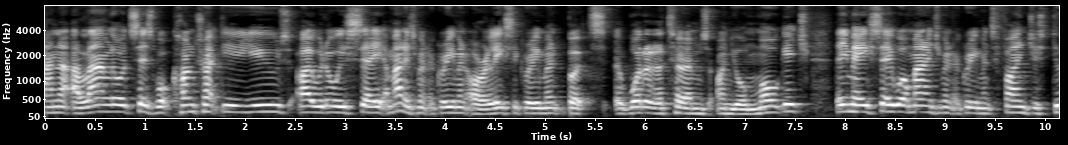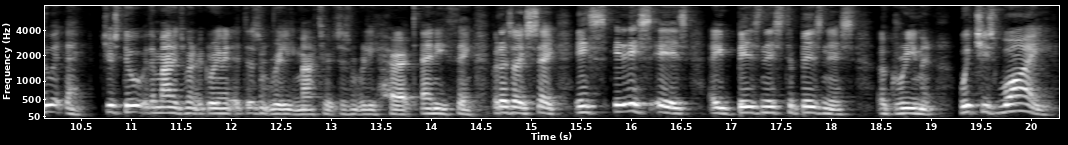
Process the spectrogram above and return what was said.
and a landlord says, What contract do you use? I would always say a management agreement or a lease agreement, but uh, what are the terms on your mortgage? They may say, Well, management agreement's fine, just do it then. Just do it with a management agreement. It doesn't really matter. It doesn't really hurt anything. But as I say, it's, this is a business to business agreement, which is why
